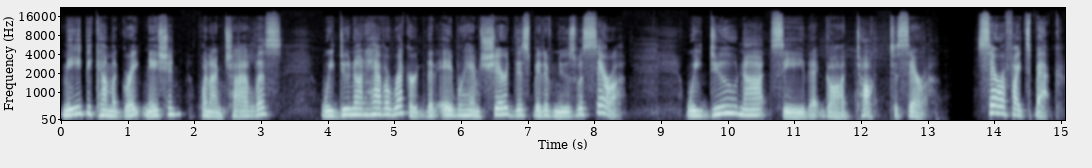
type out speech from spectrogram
Me become a great nation when I'm childless? We do not have a record that Abraham shared this bit of news with Sarah. We do not see that God talked to Sarah. Sarah fights back.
